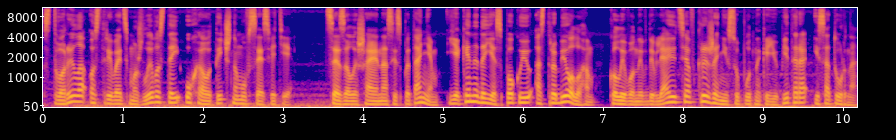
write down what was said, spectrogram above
створила острівець можливостей у хаотичному всесвіті. Це залишає нас із питанням, яке не дає спокою астробіологам, коли вони вдивляються в крижані супутники Юпітера і Сатурна.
